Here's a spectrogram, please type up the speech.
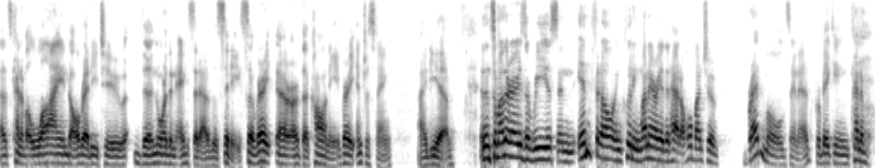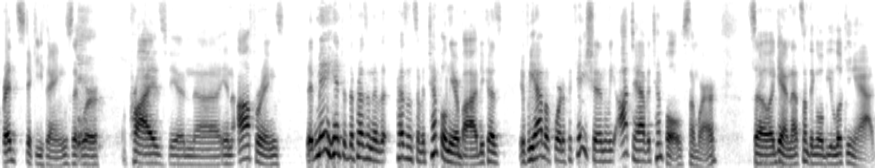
uh, it's kind of aligned already to the northern exit out of the city. So very, uh, or the colony, very interesting idea. And then some other areas of reuse and infill, including one area that had a whole bunch of bread molds in it for baking kind of bread sticky things that were prized in, uh, in offerings that may hint at the presence of a temple nearby because if we have a fortification, we ought to have a temple somewhere. So again, that's something we'll be looking at.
